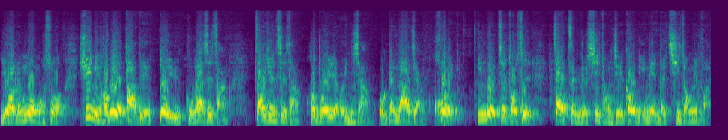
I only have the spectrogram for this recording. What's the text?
有人问我说，虚拟货币的大跌对于股票市场、债券市场会不会有影响？我跟大家讲，会，因为这都是在整个系统结构里面的其中一环。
